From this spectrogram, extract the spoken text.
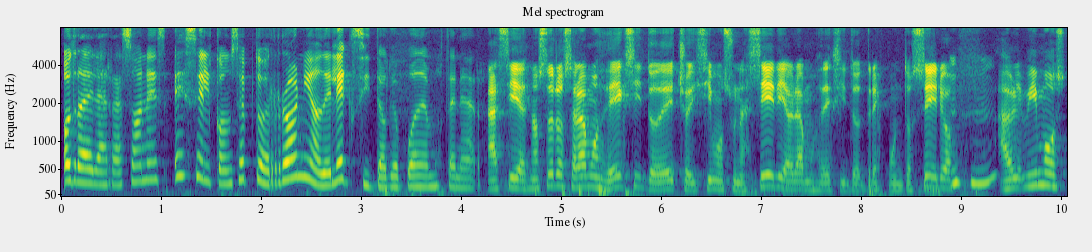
Otra de las razones es el concepto erróneo del éxito que podemos tener. Así es, nosotros hablamos de éxito, de hecho hicimos una serie, hablamos de éxito 3.0, vimos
